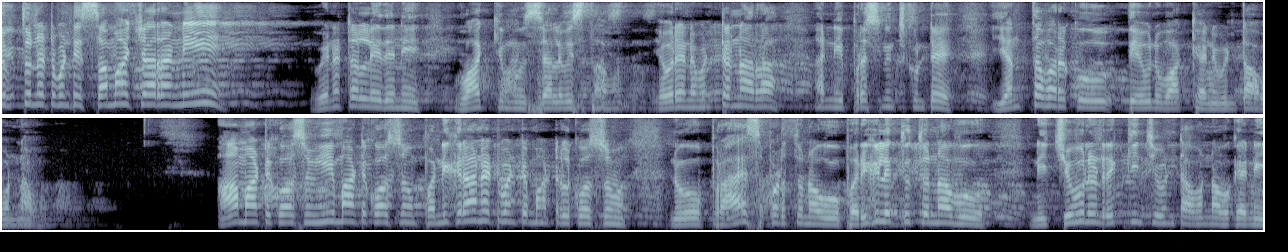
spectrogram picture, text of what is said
చెప్తున్నటువంటి సమాచారాన్ని వినటం లేదని వాక్యము సెలవిస్తా ఉంది. ఎవరైనా వింటున్నారా అని ప్రశ్నించుకుంటే ఎంతవరకు దేవుని వాక్యాన్ని వింటా ఉన్నావు? ఆ మాట కోసం ఈ మాట కోసం పనికిరానటువంటి మాటల కోసం నువ్వు ప్రయాసపడుతున్నావు పరిగెలెత్తుతున్నావు నీ చెవులను రెక్కించి వింటా ఉన్నావు కానీ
